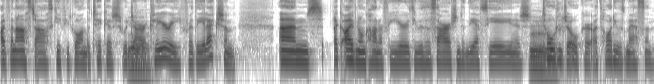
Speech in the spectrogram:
I've been asked to ask you if you'd go on the ticket with Dara Yeah. Calleary for the election. And like I've known Connor for years. He was a sergeant in the FCA unit, total joker. I thought he was messing,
